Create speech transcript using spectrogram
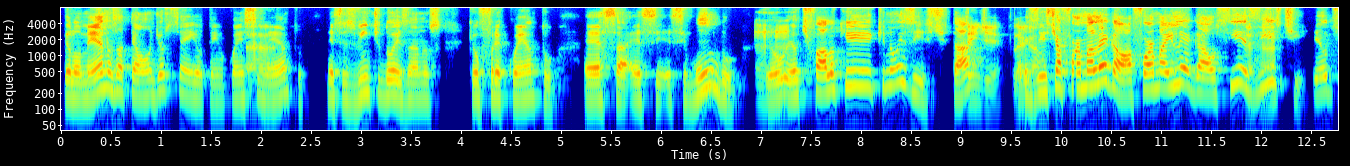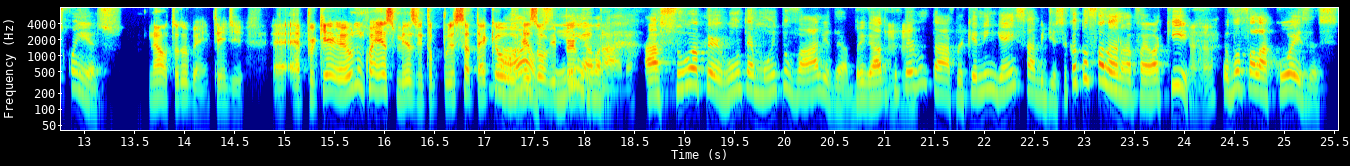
Pelo menos até onde eu sei, eu tenho conhecimento, nesses 22 anos que eu frequento essa, esse, esse mundo, uhum. eu, eu te falo que, que não existe, tá? Entendi. Legal. Existe a forma legal. A forma ilegal, se existe, uhum. eu desconheço. Não, tudo bem, entendi. É, é, porque eu não conheço mesmo, então por isso até que eu não, resolvi sim, é perguntar. Né? A sua pergunta é muito válida. Obrigado por uhum. perguntar, porque ninguém sabe disso. É que eu tô falando, Rafael, aqui uhum. eu vou falar coisas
